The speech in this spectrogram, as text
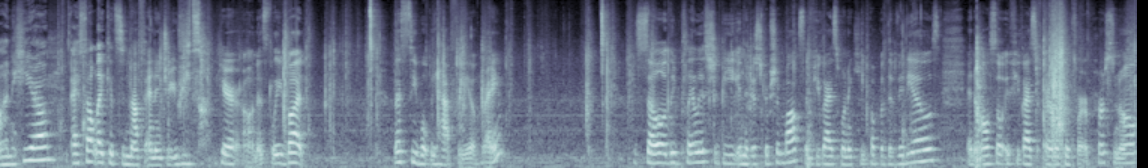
on here. I felt like it's enough energy reads on here, honestly, but let's see what we have for you, right? So the playlist should be in the description box if you guys want to keep up with the videos. And also if you guys are looking for a personal,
